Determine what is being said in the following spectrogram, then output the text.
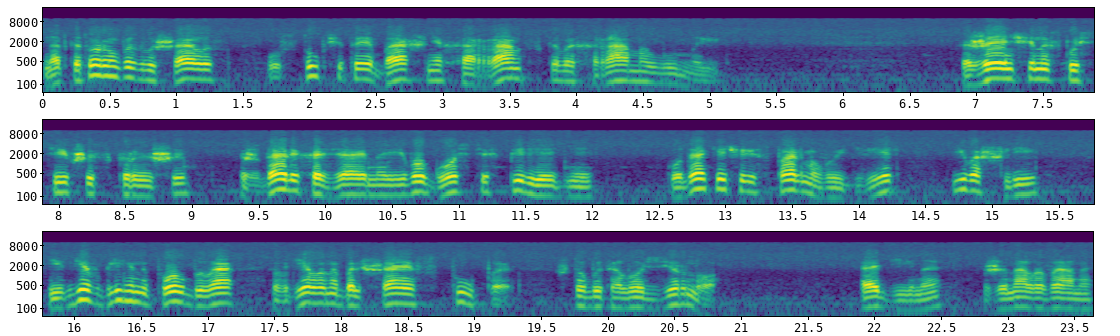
над которым возвышалась уступчатая башня Харанского храма Луны. Женщины, спустившись с крыши, ждали хозяина и его гостя в передней, куда те через пальмовую дверь и вошли, и где в глиняный пол была вделана большая ступа, чтобы толочь зерно. Адина, жена Лавана,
